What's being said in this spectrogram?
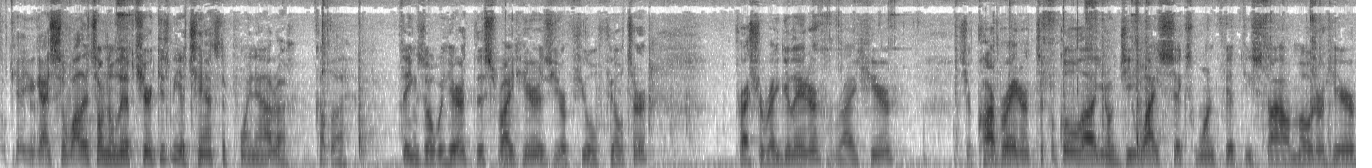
Okay, you guys, so while it's on the lift here, it gives me a chance to point out a couple of things over here. This right here is your fuel filter, pressure regulator right here. It's your carburetor, typical, uh, you know, GY6 150 style motor here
